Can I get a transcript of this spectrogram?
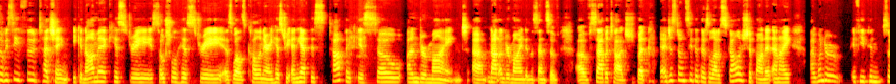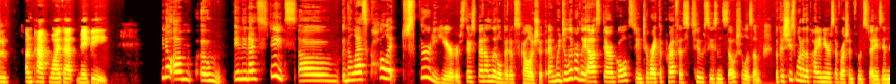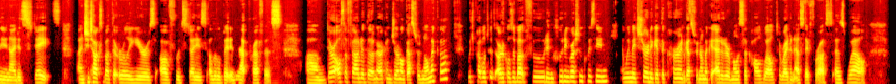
So we see food touching economic history, social history, as well as culinary history, and yet this topic is so undermined. Um, not undermined in the sense of of sabotage, but I just don't see that there's a lot of scholarship on it, and I I wonder if you can sort of unpack why that may be. You know, um, uh, in the United States, uh, in the last, call it 30 years, there's been a little bit of scholarship. And we deliberately asked Darra Goldstein to write the preface to Seasoned Socialism because she's one of the pioneers of Russian food studies in the United States. And she talks about the early years of food studies a little bit in that preface. Um, Darra also founded the American journal Gastronomica, which publishes articles about food, including Russian cuisine. And we made sure to get the current Gastronomica editor, Melissa Caldwell, to write an essay for us as well.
